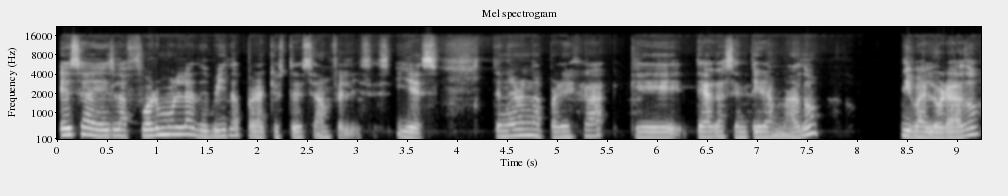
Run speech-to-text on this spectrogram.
esa es la fórmula de vida para que ustedes sean felices. Y es tener una pareja que te haga sentir amado y valorado.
